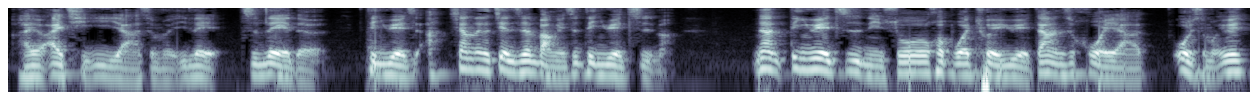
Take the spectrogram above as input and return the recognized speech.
还有爱奇艺啊什么一类之类的订阅制啊，像那个健身房也是订阅制嘛。那订阅制你说会不会退阅？当然是会啊。为什么？因为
